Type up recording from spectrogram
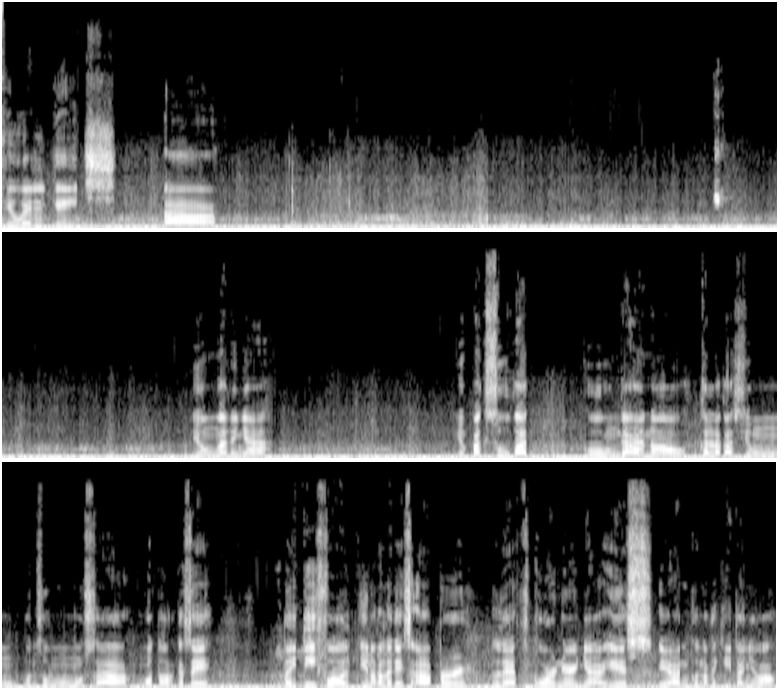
fuel gauge ah yung ano niya yung pagsukat kung gaano kalakas yung konsumo mo sa motor kasi by default yung nakalagay sa upper left corner niya is yan kung nakikita nyo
